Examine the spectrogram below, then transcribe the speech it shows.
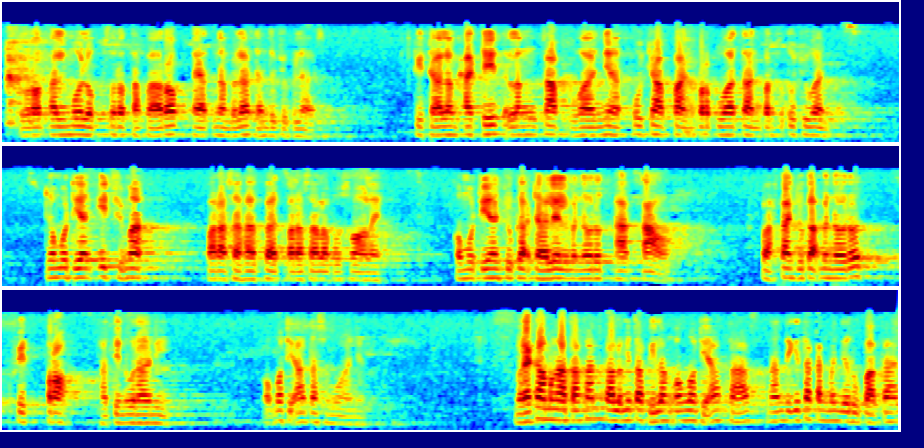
surat Al-Mulk, surat Tabarok ayat 16 dan 17. Di dalam hadis lengkap banyak ucapan, perbuatan, persetujuan. Kemudian ijma para sahabat, para salafus saleh. Kemudian juga dalil menurut akal. Bahkan juga menurut fitrah, hati nurani. Allah di atas semuanya. Mereka mengatakan kalau kita bilang Allah di atas, nanti kita akan menyerupakan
